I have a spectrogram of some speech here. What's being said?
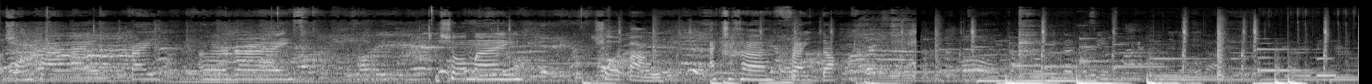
Po, Shanghai, fried uh, rice, siomai, siopaw, at saka fried duck. Oh,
